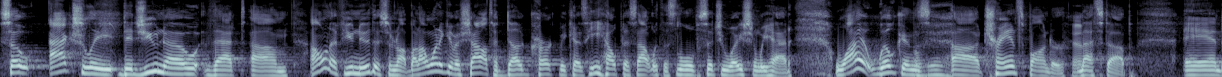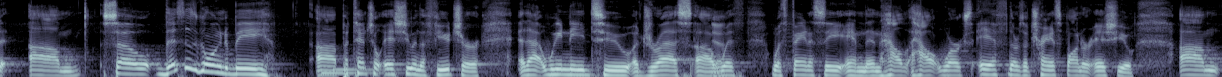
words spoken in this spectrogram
So actually, did you know that? Um, I don't know if you knew this or not, but I want to give a shout out to Doug Kirk because he helped us out with this little situation we had. Wyatt Wilkins' uh, transponder messed up, and um, so this is going to be. A potential issue in the future that we need to address uh, Yeah. with with fantasy and then how how it works if there's a transponder issue. Um,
